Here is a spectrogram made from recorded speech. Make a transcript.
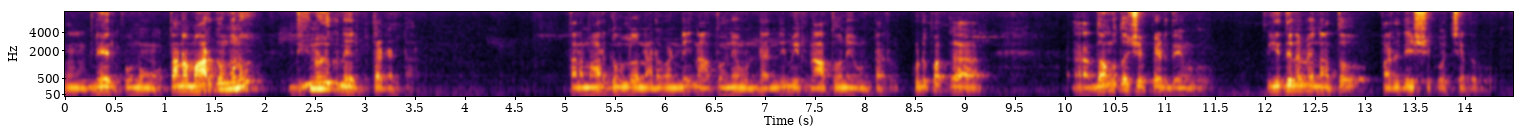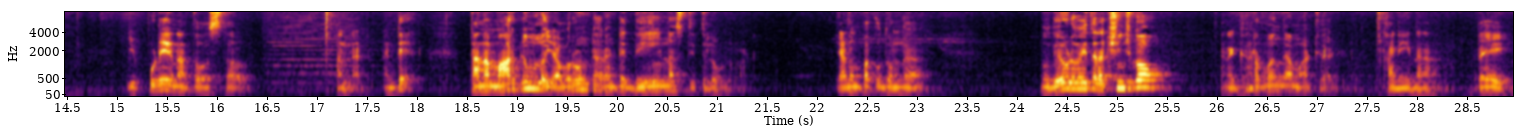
నేర్పును. తన మార్గమును దీనులకు నేర్పుతాడంట. తన మార్గంలో నడవండి నాతోనే ఉండండి మీరు నాతోనే ఉంటారు. కుడిపక్క దొంగతో చెప్పాడు దేవుడు ఈ దినమే నాతో పరదేశకు వచ్చేదవు. ఇప్పుడే నాతో వస్తావు అన్నాడు. అంటే తన మార్గంలో ఎవరు ఉంటారంటే దేన స్థితిలో ఉన్నవాడు. ఎడం పక్క దొంగ నువ్వు దేవుడు అయితే రక్షించుకో అని గర్వంగా మాట్లాడాడు. కానీ నా రే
